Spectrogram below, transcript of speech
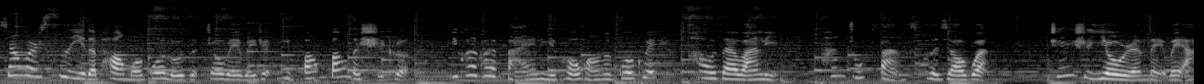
香味四溢的泡馍锅炉子周围围着一帮帮的食客，一块块白里透黄的锅盔泡在碗里，摊主反复的浇灌，真是诱人美味啊！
